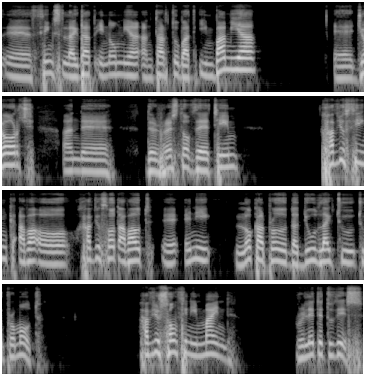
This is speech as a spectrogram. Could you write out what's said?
uh, things like that in Omnia and Tartu, but in Vamia, uh, George and uh, the rest of the team, have you think about or have you thought about any local product that you would like to to promote? Have you something in mind related to this?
